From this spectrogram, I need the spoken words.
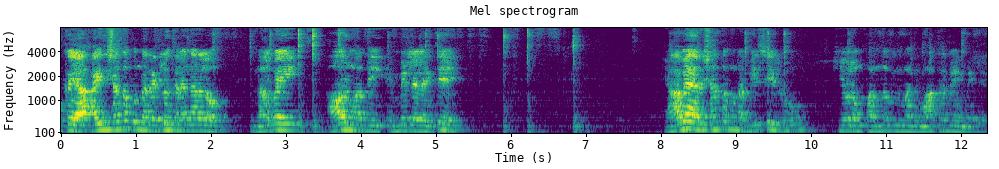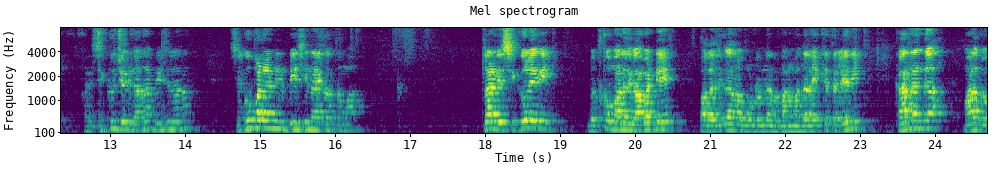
ఒక ఐదు శాతం ఉన్న రెండు తెలంగాణలో నలభై ఆరు మంది ఎమ్మెల్యేలు అయితే యాభై ఆరు శాతం ఉన్న బీసీలు కేవలం పంతొమ్మిది మంది మాత్రమే ఎమ్మెల్యేలు. మరి సిగ్గుచేటు కదా బీసీలోనా సిగ్గుపడండి బీసీ నాయకత్వమా? ఇట్లాంటి సిగ్గులేని బతుకు మనది కాబట్టి వాళ్ళ అధికారంలో ఉంటున్నారు. మన మధ్య ఐక్యత లేని కారణంగా మనకు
